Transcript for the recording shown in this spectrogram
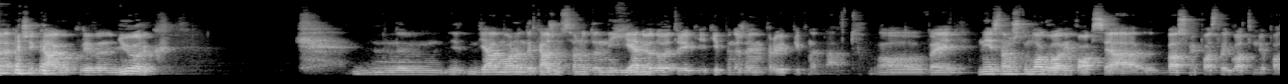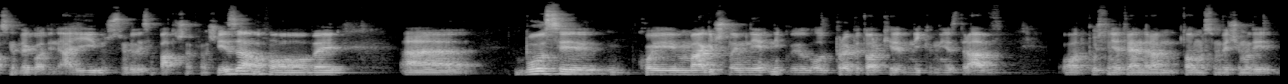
Chicago, Cleveland, New York. Ja moram da kažem stvarno da ni jednoj od ove tri ekipe ne želim prvi pik na draftu. Ove, nije samo što mnogo volim Hawkse, a baš su mi poslali gotivni u poslednje dve godine, a i što su mi bili simpatična franšiza. Ove, a, Bullsi, koji magično im nije, niko od prve petorke nikad nije zdrav, od puštenja trenera, to smo već imali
